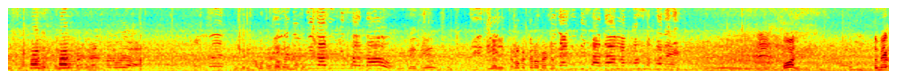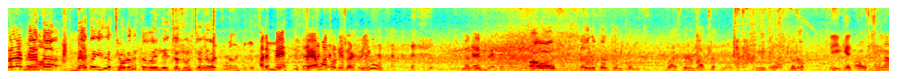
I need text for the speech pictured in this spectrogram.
और भाई साहब हैं। है। चलो चलो बैठो कौन तुम्हें कब अरे मैं तो मैं तो इसे छोड़ के तुम्हें ले चलूँ चलो अरे मैं मैं वहाँ थोड़ी बैठ रही हूँ मैं तो आओ आओ चलो चलो चलो चलो रास्ते में बात करनी है ठीक है चलो ठीक है है ना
